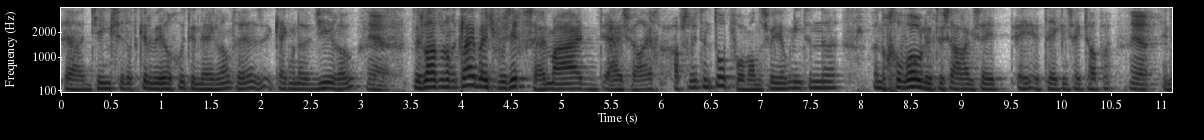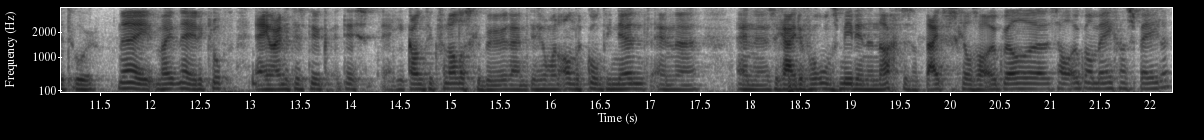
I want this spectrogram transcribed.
ja, jinxen, dat kunnen we heel goed in Nederland. Hè. Kijk maar naar de Giro. ja. Dus laten we nog een klein beetje voorzichtig zijn. Maar hij is wel echt absoluut een topvorm. Anders ben je ook niet een, eh, een gewone tussen aanhalingstekens etappe in de Tour. Nee, maar, nee, dat klopt. Nee, maar het is natuurlijk, het is, je kan natuurlijk van alles gebeuren. En het is om een ander continent. En, eh, en eh, ze rijden voor ons midden in de nacht. Dus dat tijdverschil zal ook wel, eh, zal ook wel mee gaan spelen.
